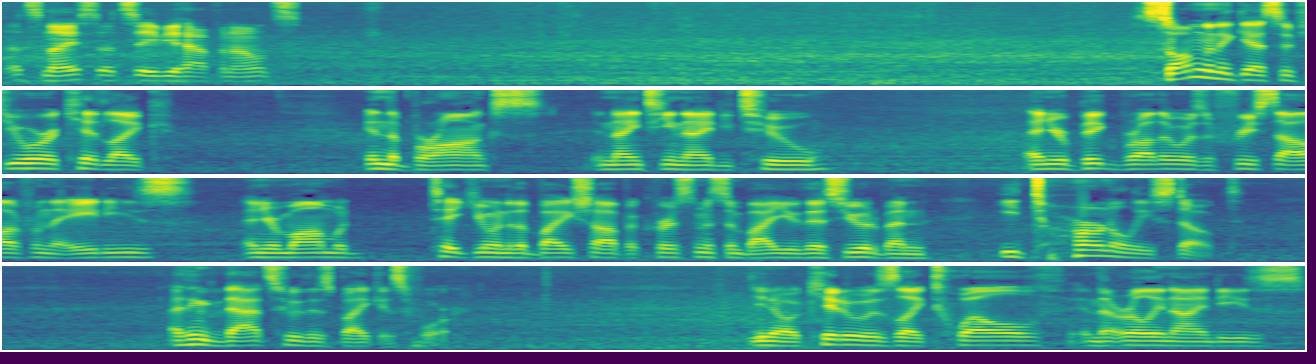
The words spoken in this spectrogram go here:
That's nice. That'd save you half an ounce. So I'm gonna guess if you were a kid like in the Bronx in 1992 and your big brother was a freestyler from the 80s and your mom would take you into the bike shop at Christmas and buy you this, you would have been eternally stoked. I think that's who this bike is for. You know, a kid who was like 12 in the early 90s,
